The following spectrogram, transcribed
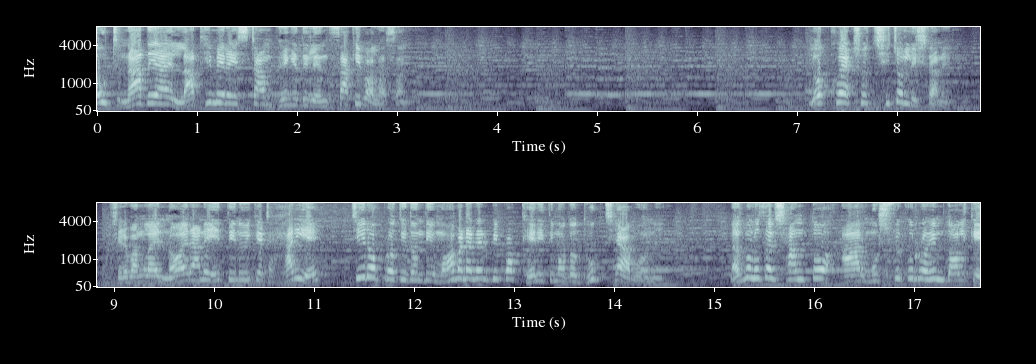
আউট না দেয়ায় লাথি মেরে স্টাম্প ভেঙে দিলেন সাকিব আল হাসান। লক্ষ্য একশো ছিচল্লিশ রানের। শেরবাংলায় নয় রানে তিন উইকেট হারিয়ে চির প্রতিদ্বন্দ্বী মোহামেডানের বিপক্ষে রীতিমতো ধুকছে আবহনী। নাজমুল হোসেন শান্ত আর মুশফিকুর রহিম দলকে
